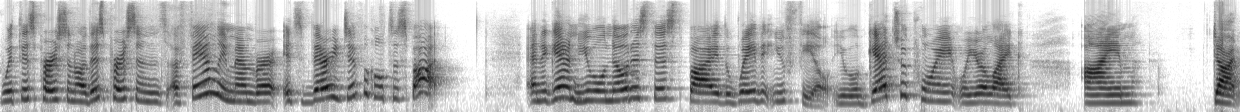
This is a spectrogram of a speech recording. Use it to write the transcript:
with this person or this person's a family member, it's very difficult to spot. And again, you will notice this by the way that you feel. You will get to a point where you're like, I'm done.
